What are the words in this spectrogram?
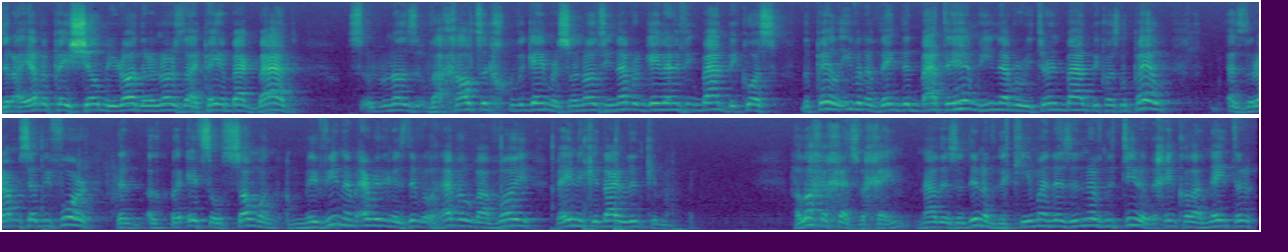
did I ever pay Shel Mirah? Did I notice that I pay him back bad? So the gamer. So knows he never gave anything bad because Lepel, even if they did bad to him, he never returned bad because Lepel, as the Ram said before, that uh, Itzel, someone, Mevinim, everything is difficult. Hevel, Vavoy, Veini Kedai. Halacha ches v'chein. Now there's a din of nekima and there's a din of netira. V'chein kol ha-neter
